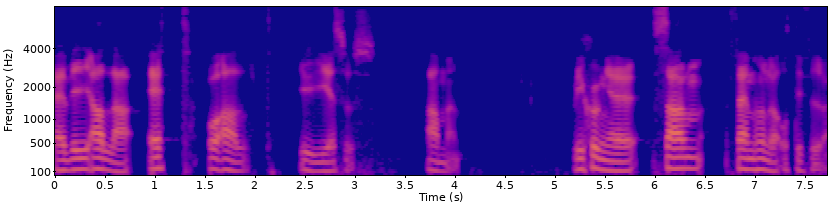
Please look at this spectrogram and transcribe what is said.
är vi alla ett och allt i Jesus. Amen. Vi sjunger psalm 584.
